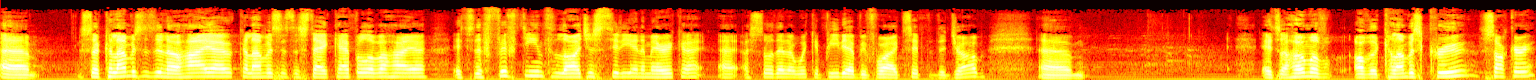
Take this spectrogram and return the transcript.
Um, so Columbus is in Ohio. Columbus is the state capital of Ohio. It's the 15th largest city in America. Uh, I saw that on Wikipedia before I accepted the job. Um, it's a home of, of the Columbus Crew soccer,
